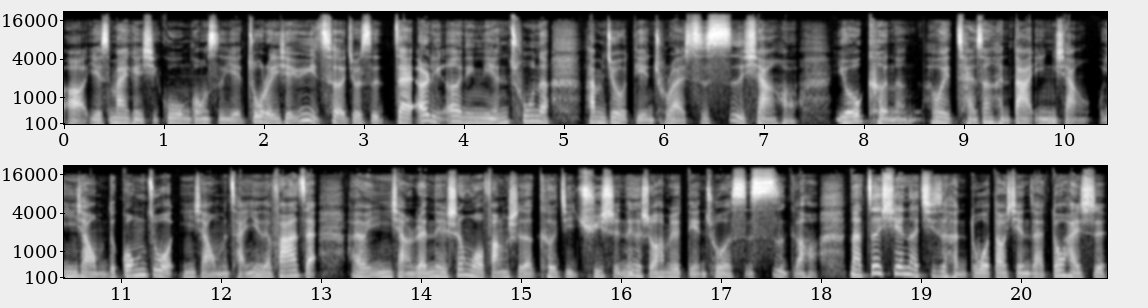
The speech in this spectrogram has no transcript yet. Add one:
啊，也是麦肯锡顾问公司也做了一些预测，就是在二零二零年初呢，他们就点出来十四项哈，有可能会产生很大影响，影响我们的工作，影响我们产业的发展，还有影响人类生活方式的科技趋势。那个时候他们就点出了十四个哈。那这些呢，其实很多到现在都还是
